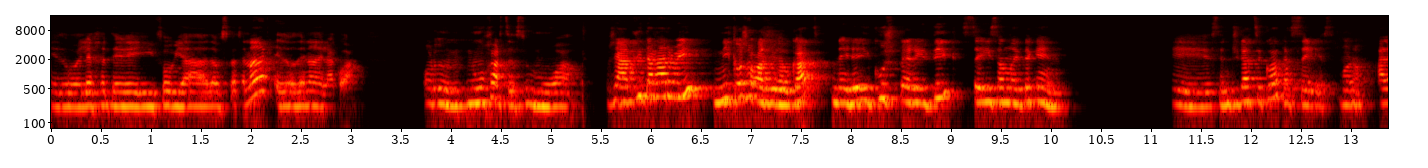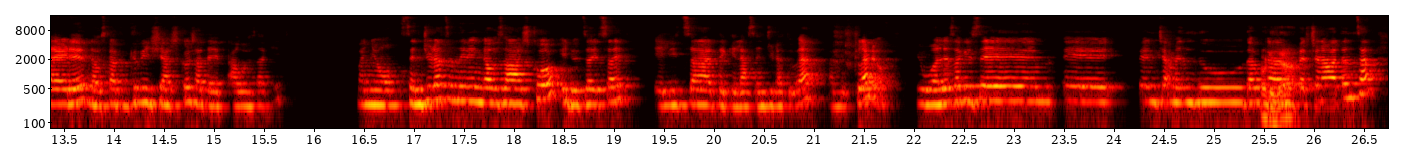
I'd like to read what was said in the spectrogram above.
edo LGTBI fobia dauzkatenak, edo dena delakoa. Orduan, nun jartzen zuen muga. Osea, argita garbi, nik oso garbi daukat, nire ikuspegitik ze izan daiteken e, zentsuratzeko eta ze ez. Bueno, hala ere, dauzkat gris asko esatet hau ez dakit. Baina, zentsuratzen diren gauza asko, irutzait zait, elitza tekela zentsuratu behar. Baina, claro, igual ez dakiz e, e, pentsamendu Hori dauka da. pertsona batentzat,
